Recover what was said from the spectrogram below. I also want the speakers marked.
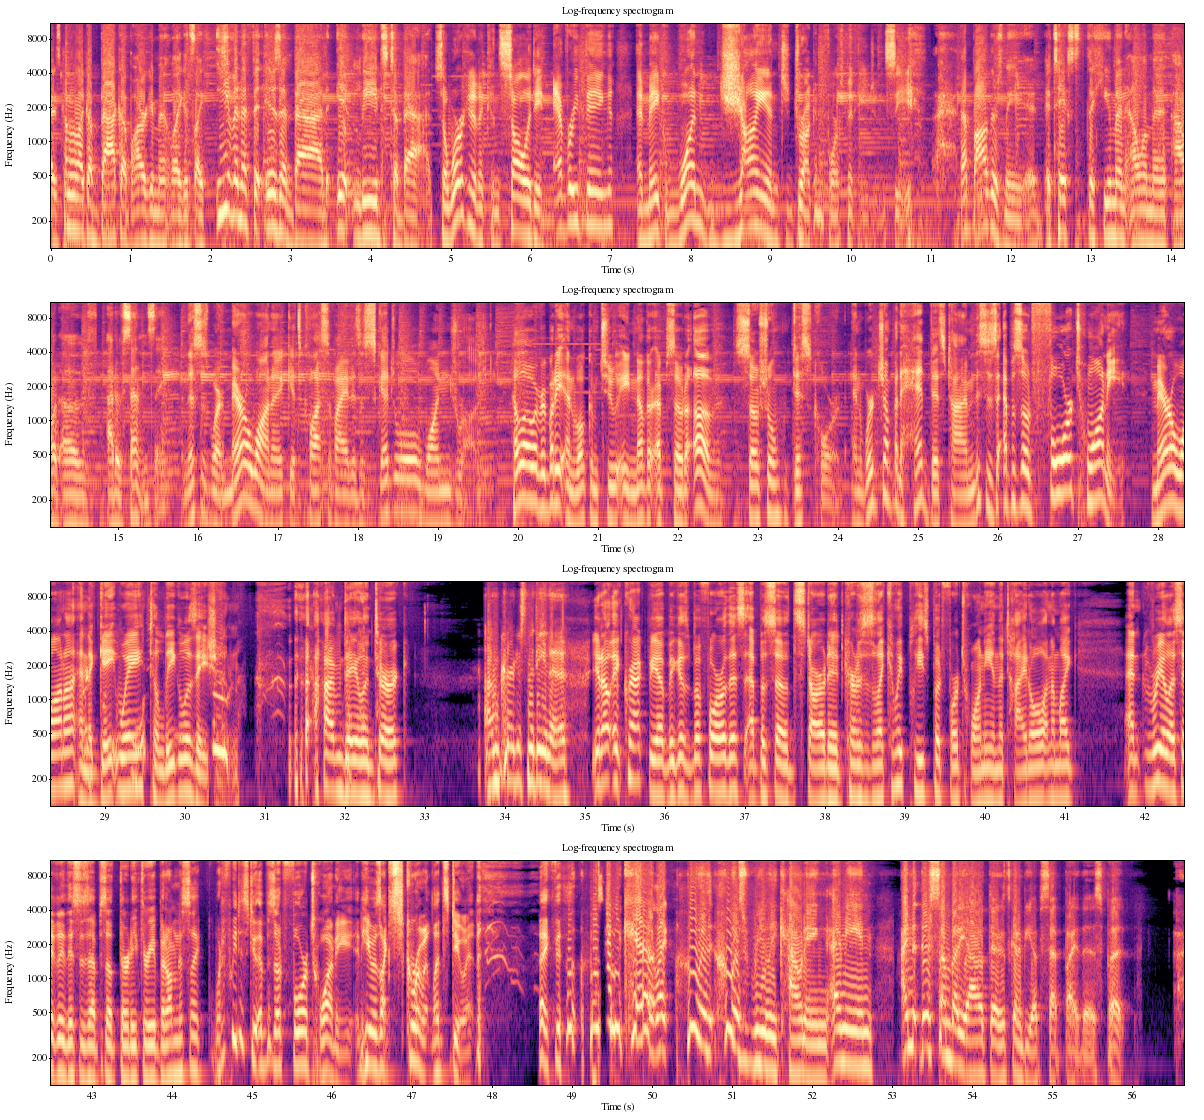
Speaker 1: It's kind of like a backup argument. Like it's like even if it isn't bad, it leads to bad.
Speaker 2: So we're going to consolidate everything and make one giant drug enforcement agency.
Speaker 1: That bothers me. It, it takes the human element out of out of sentencing.
Speaker 2: And this is where marijuana gets classified as a Schedule 1 drug. Hello, everybody, and welcome to another episode of Social Discord. And we're jumping ahead this time. This is episode 420 Marijuana and the Gateway to Legalization. I'm Dalen Turk.
Speaker 1: I'm Curtis Medina.
Speaker 2: You know, it cracked me up because before this episode started, Curtis is like, Can we please put 420 in the title? And I'm like, and realistically, this is episode 33, but I'm just like, what if we just do episode 420? And he was like, screw it, let's do it. like this.
Speaker 1: Who's gonna care? Like who is who is really counting? I mean, I know there's somebody out there that's gonna be upset by this, but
